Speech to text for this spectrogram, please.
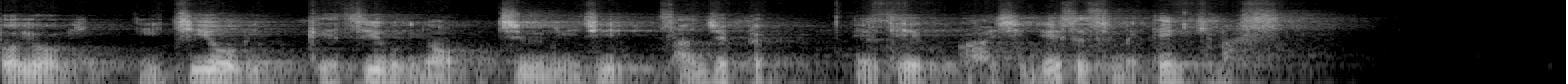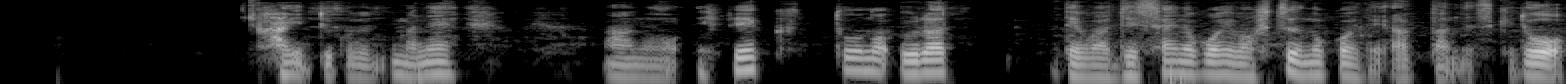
土曜日、日曜日、月曜日の12時30分、定期配信で進めていきます。はい、ということで、今ね、あの、エフェクトの裏では実際の声は普通の声であったんですけど、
